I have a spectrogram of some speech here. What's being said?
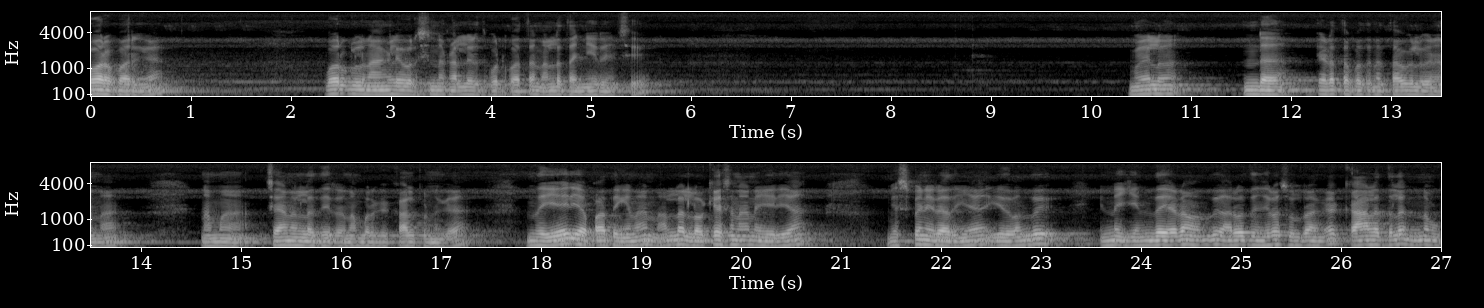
போரை பாருங்கள் போருக்குள்ளே நாங்களே ஒரு சின்ன கல் எடுத்து போட்டு பார்த்தா நல்ல தண்ணி இருந்துச்சு. மேலும் இந்த இடத்த பற்றின தகவல் வேணும்னா நம்ம சேனலில் தீர்ற நம்பருக்கு கால் பண்ணுங்கள் இந்த ஏரியா பார்த்தீங்கன்னா நல்ல லொக்கேஷனான ஏரியா. மிஸ் பண்ணிடாதீங்க. இது வந்து இன்றைக்கி இந்த இடம் வந்து அறுபத்தஞ்சி ரூபா சொல்கிறாங்க காலத்தில் இன்னும்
